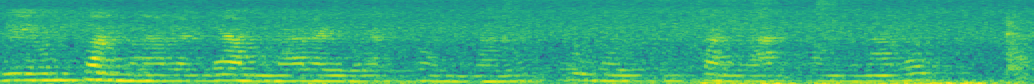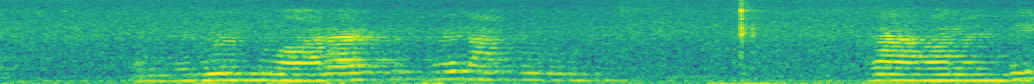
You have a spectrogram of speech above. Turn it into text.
దేవుని వందనాలండి అమ్మగారు అయ్యారు వందనాలు రోజు కన్నా వందనాలు రెండు వారాల క్రితమే నాకు రావాలండి.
